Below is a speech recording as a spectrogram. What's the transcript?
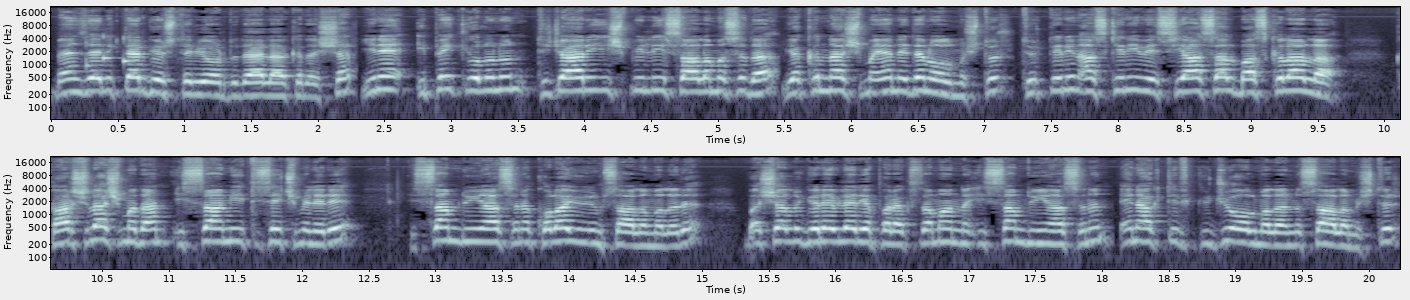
benzerlikler gösteriyordu değerli arkadaşlar. Yine İpek yolunun ticari işbirliği sağlaması da yakınlaşmaya neden olmuştur. Türklerin askeri ve siyasal baskılarla karşılaşmadan İslamiyet'i seçmeleri, İslam dünyasına kolay uyum sağlamaları, başarılı görevler yaparak zamanla İslam dünyasının en aktif gücü olmalarını sağlamıştır.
